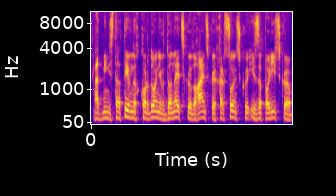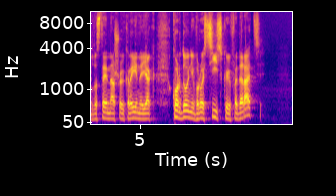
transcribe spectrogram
Адміністративних кордонів Донецької, Луганської, Херсонської і Запорізької областей нашої країни як кордонів Російської Федерації,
